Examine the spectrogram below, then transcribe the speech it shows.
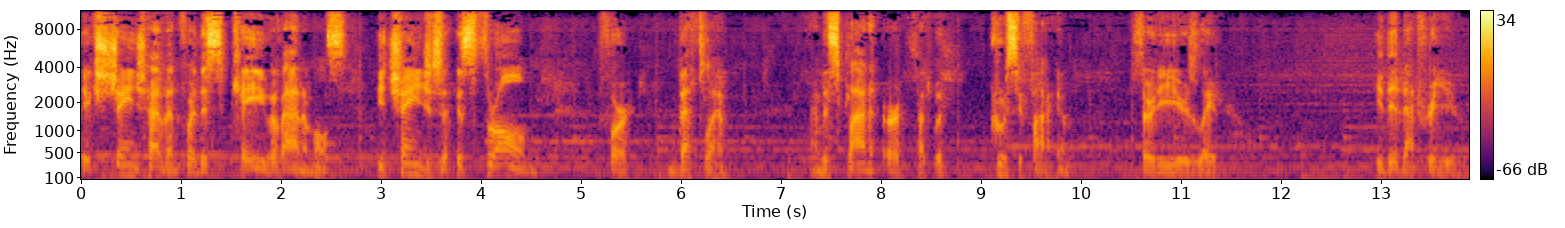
He exchanged heaven for this cave of animals. He changed his throne for Bethlehem and this planet Earth that would crucify him 30 years later. He did that for you.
